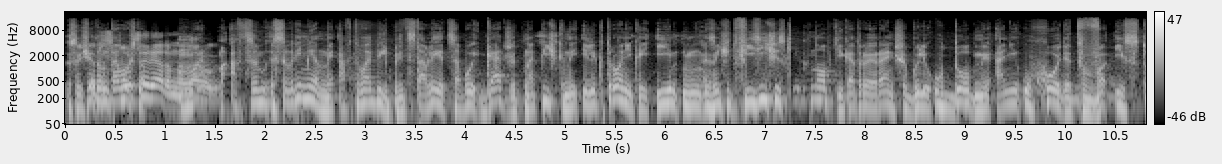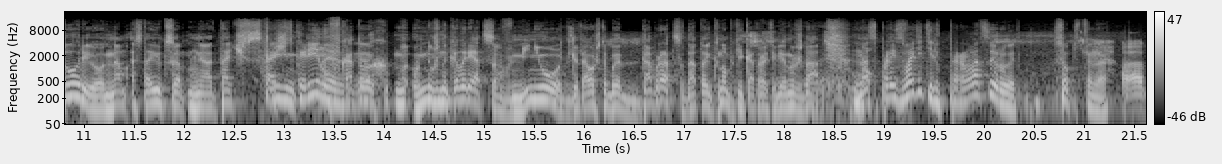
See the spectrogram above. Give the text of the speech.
С учетом Это того, что рядом на дорогах. авто- современный автомобиль представляет собой гаджет, напичканный электроникой, и, значит, физические кнопки, которые раньше были удобны, они уходят в историю. Нам остаются тачскрин, Тачскрины, в которых м, нужно ковыряться в меню для того, чтобы добраться до той кнопки, которая тебе нужна. Но- Нас производитель провоцирует, собственно. А,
